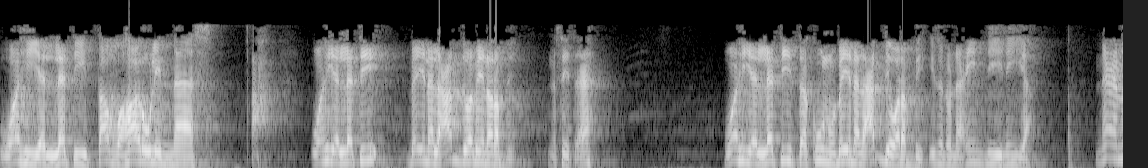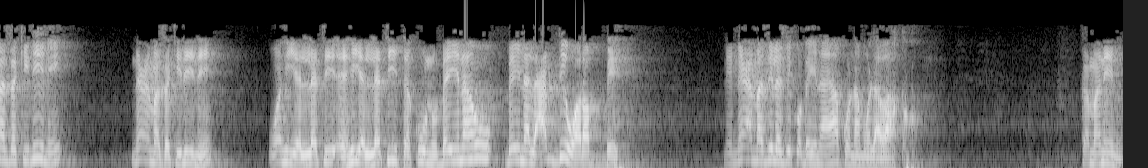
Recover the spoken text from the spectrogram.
وهي التي تظهر للناس. وهي التي بين العبد وبين ربه. نسيت أه. وهي التي تكون بين العبد وربه. اذا نعيم دينية. نعمة زكي ديني. نعمة زكي ديني. وهي التي هي التي تكون بينه بين العبد وربه. Ni neema zile ziko baina yako na Mola wako. Kama nini?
